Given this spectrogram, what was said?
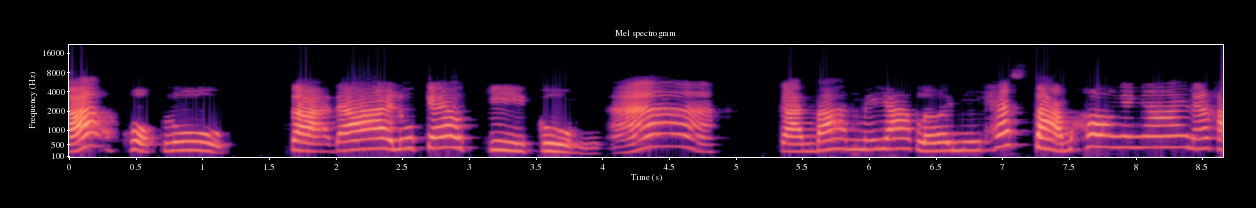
ละ 6 ลูก จะได้ลูกแก้วกี่กลุ่มอ่าการบ้านไม่ยากเลยมีแค่ 3 ข้อง่าย ๆนะค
